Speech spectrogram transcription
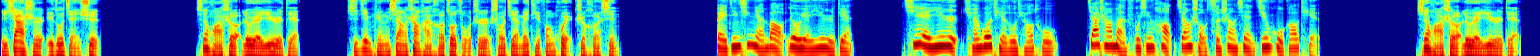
以下是一组简讯。新华社六月一日电，习近平向上海合作组织首届媒体峰会致贺信。北京青年报六月一日电，七月一日全国铁路调图，加长版复兴号将首次上线京沪高铁。新华社六月一日电，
